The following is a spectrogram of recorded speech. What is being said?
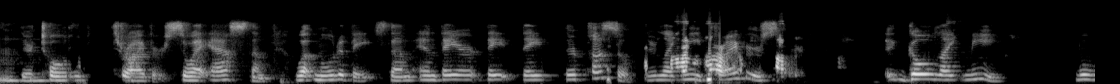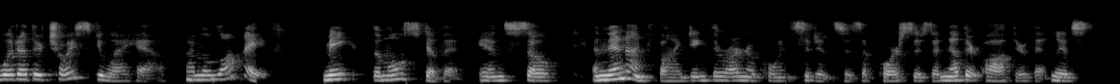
mm-hmm. they're total thrivers. So i ask them what motivates them and they're they they they're puzzled. They're like me thrivers go like me. Well what other choice do i have? I'm alive. Make the most of it. And so and then I'm finding there are no coincidences, of course. There's another author that lives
